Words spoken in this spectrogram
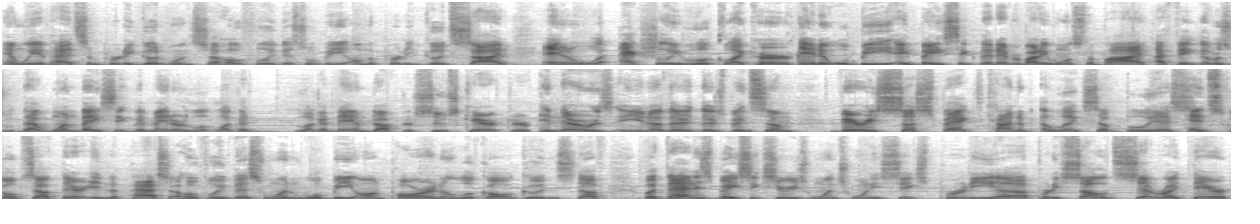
and we have had some pretty good ones. So hopefully this will be on the pretty good side and it will actually look like her and it will be a basic that everybody wants to buy. I think there was that one basic that made her look like a like a damn Dr. Seuss character and there was, you know, there, there's been some very suspect kind of Alexa Bliss head sculpts out there in the past. So hopefully this one will be on par and it'll look all good and stuff. But that is Basic Series 126. Pretty, uh, pretty solid set right there.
